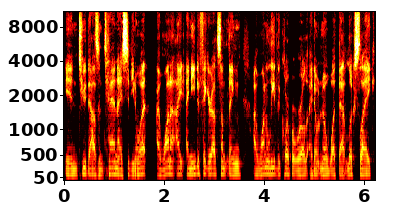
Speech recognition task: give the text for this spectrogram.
in 2010. I said, you know what? I want to, I, I need to figure out something. I want to leave the corporate world. I don't know what that looks like.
